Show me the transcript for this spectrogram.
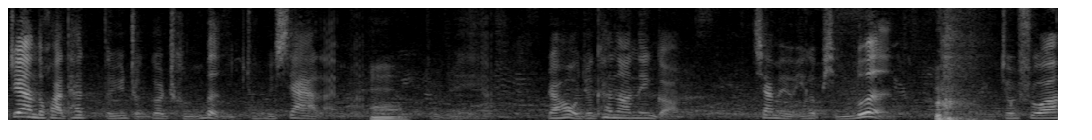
这样的话，它等于整个成本就会下来嘛。嗯就这样。然后我就看到那个下面有一个评论，就说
